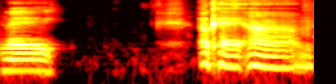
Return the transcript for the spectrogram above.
they Okay, um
